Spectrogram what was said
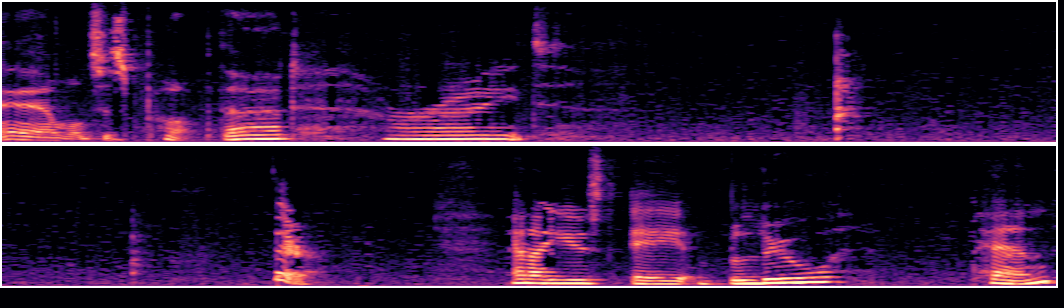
And we'll just pop that right There. And I used a blue pen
